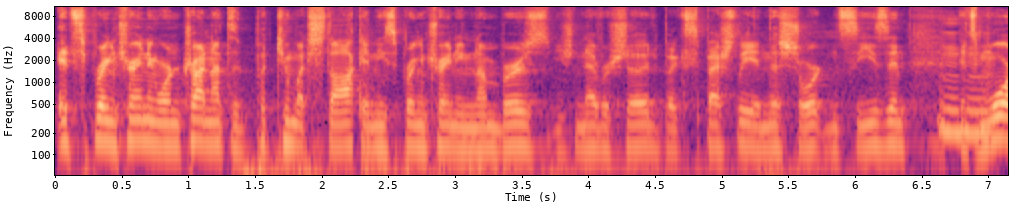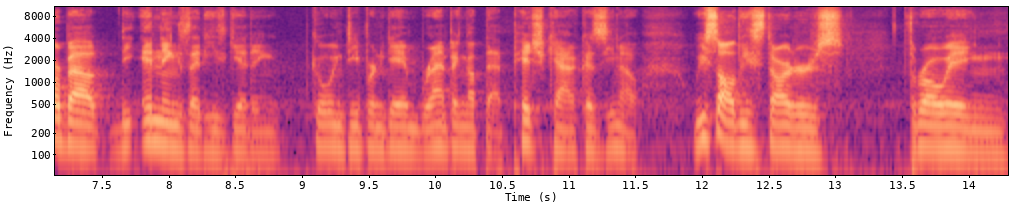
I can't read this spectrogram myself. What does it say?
It's spring training. We're trying not to put too much stock in these spring training numbers. You should, never should, but especially in this shortened season, it's more about the innings that he's getting, going deeper in the game, ramping up that pitch count. Because you know, we saw these starters throwing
